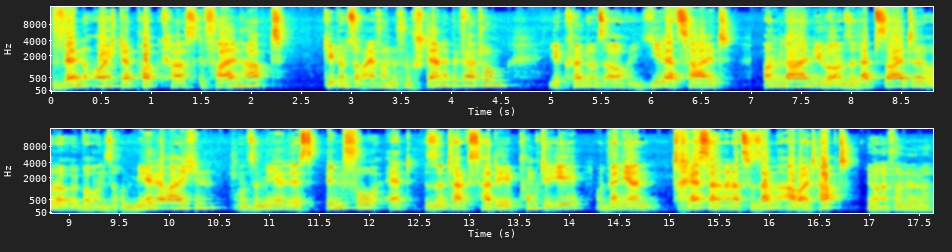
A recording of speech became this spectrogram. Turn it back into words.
Wenn euch der Podcast gefallen hat, gebt uns doch einfach eine 5-Sterne-Bewertung. Ihr könnt uns auch jederzeit online über unsere Webseite oder über unsere Mail erreichen. Unsere Mail ist info@syntaxhd.de und wenn ihr Interesse an einer Zusammenarbeit habt, ja einfach eine,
